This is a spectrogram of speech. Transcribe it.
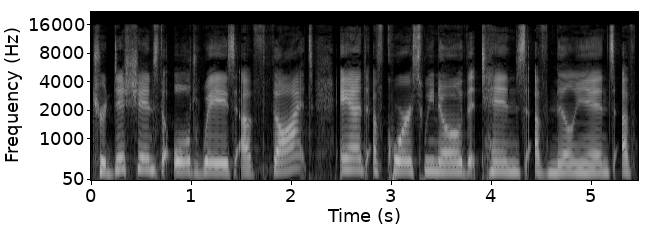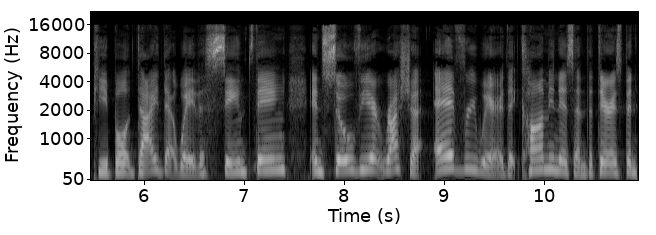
traditions, the old ways of thought, and of course, we know that tens of millions of people died that way. The same thing in Soviet Russia, everywhere that communism, that there has been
